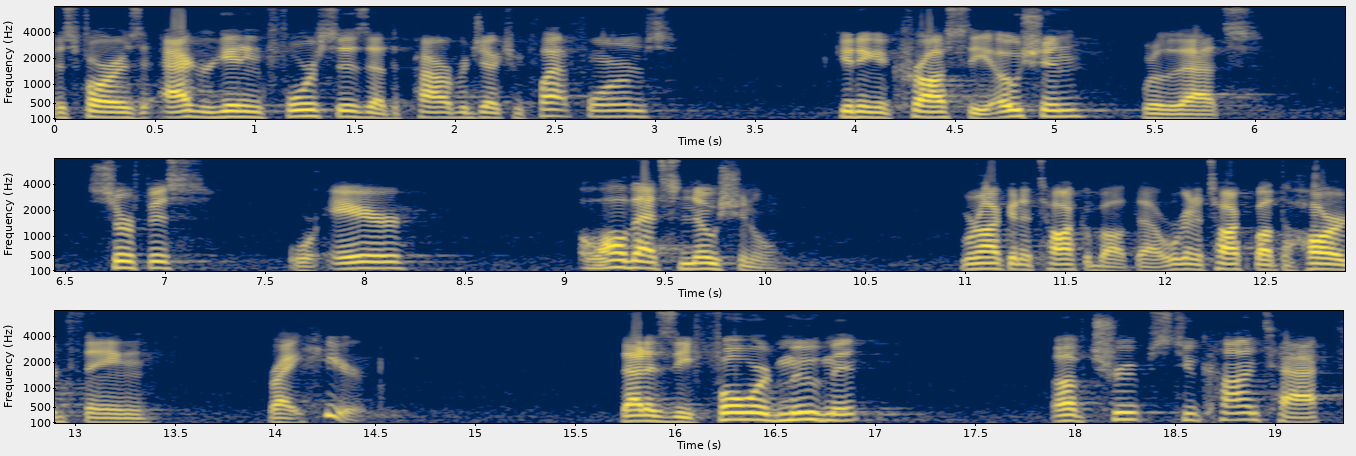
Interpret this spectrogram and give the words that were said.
as far as aggregating forces at the power projection platforms, getting across the ocean, whether that's surface or air, all that's notional. We're not going to talk about that. We're going to talk about the hard thing right here. That is the forward movement of troops to contact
